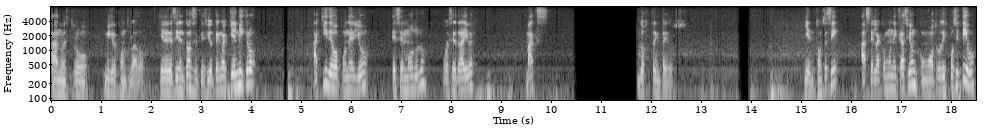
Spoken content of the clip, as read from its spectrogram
a nuestro microcontrolador. Quiere decir entonces que si yo tengo aquí el micro, aquí debo poner yo ese módulo o ese driver MAX 232. Y entonces sí, hacer la comunicación con otro dispositivo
